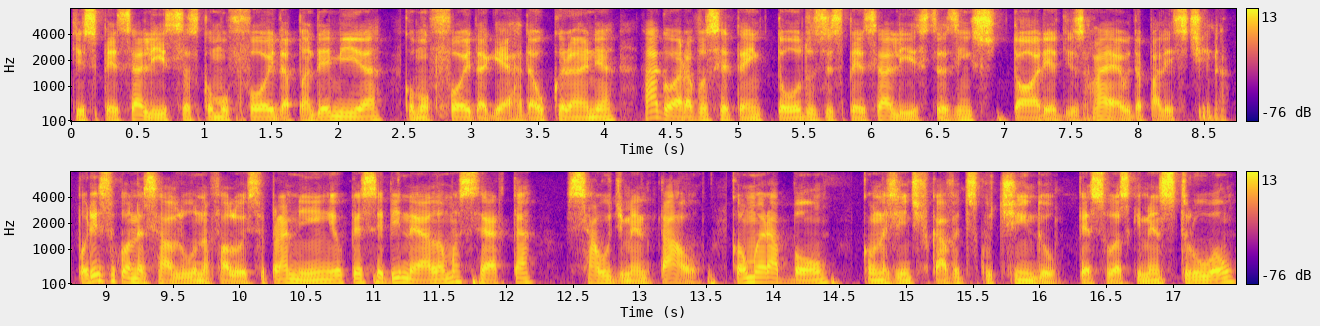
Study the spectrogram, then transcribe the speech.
de especialistas, como foi da pandemia, como foi da guerra da Ucrânia. Agora você tem todos os especialistas em história de Israel e da Palestina. Por isso, quando essa aluna falou isso para mim, eu percebi nela uma certa saúde mental. Como era bom quando a gente ficava discutindo pessoas que menstruam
